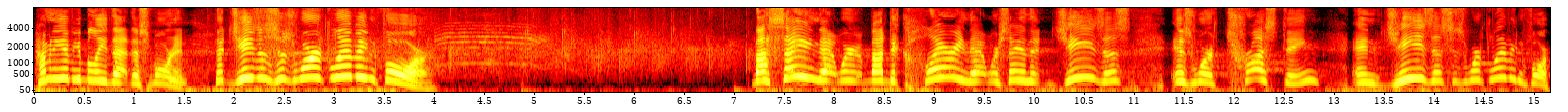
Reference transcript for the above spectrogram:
How many of you believe that this morning? That Jesus is worth living for. By saying that, we're by declaring that, we're saying that Jesus is worth trusting and Jesus is worth living for.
